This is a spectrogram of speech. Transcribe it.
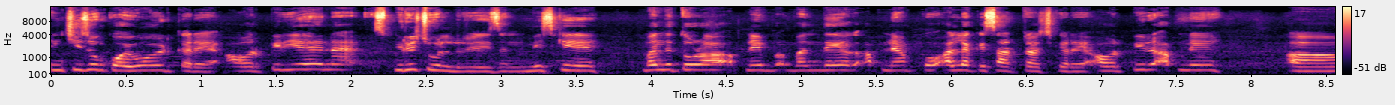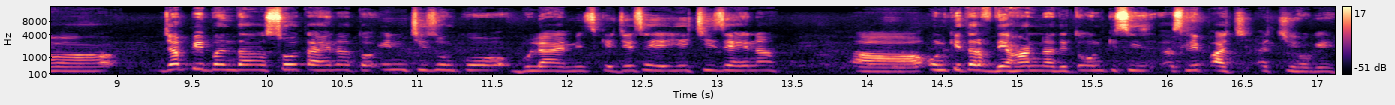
इन चीज़ों को अवॉइड करे। और फिर ये है ना स्पिरिचुअल रीज़न मीस के बंदे थोड़ा अपने बंदे अपने आप को अल्लाह के साथ टच करे। और फिर अपने आ, जब भी बंदा सोता है ना तो इन चीज़ों को बुलाए मीन्स के जैसे ये चीज़ें हैं ना आ, उनकी तरफ़ ध्यान ना दे तो उनकी स्लिप अच्छी होगी।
